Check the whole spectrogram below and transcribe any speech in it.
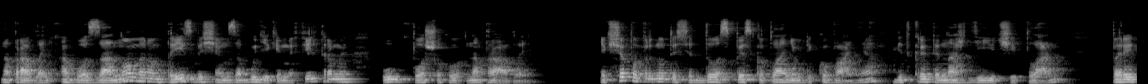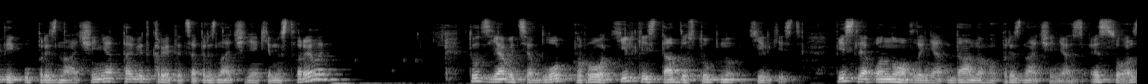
направлень або за номером, прізвищем, за будь-якими фільтрами у пошуку направлень. Якщо повернутися до списку планів лікування, відкрити наш діючий план, перейти у призначення та відкрити це призначення, яке ми створили. Тут з'явиться блок про кількість та доступну кількість. Після оновлення даного призначення з ESOS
